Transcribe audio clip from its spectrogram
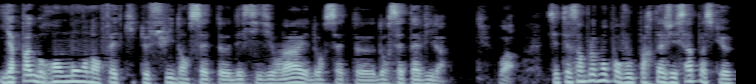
il n'y a pas grand monde en fait qui te suit dans cette décision-là et dans cette dans cet avis-là. Voilà. C'était simplement pour vous partager ça parce que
